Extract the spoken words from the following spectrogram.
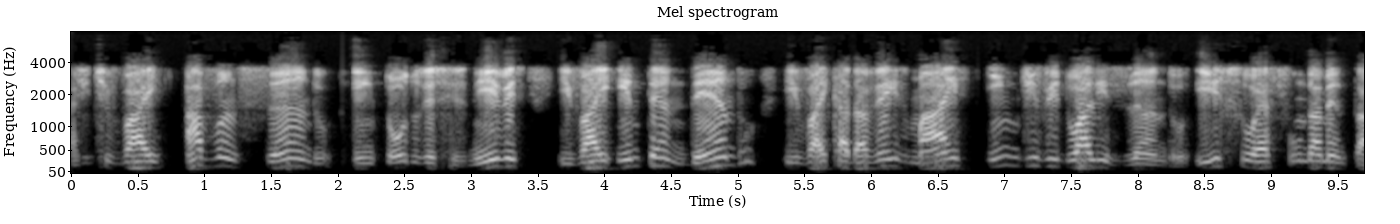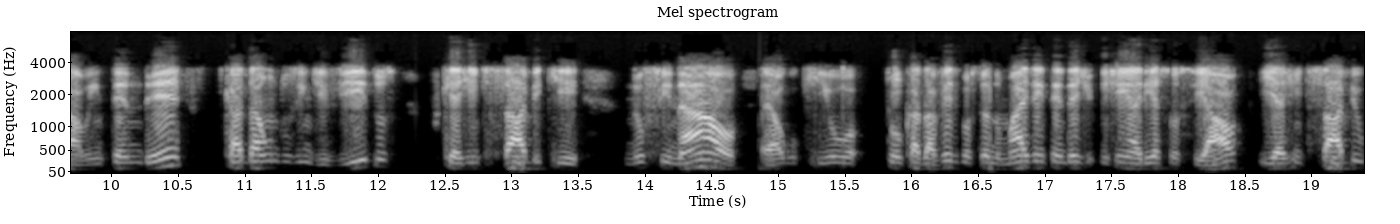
A gente vai avançando em todos esses níveis e vai entendendo e vai cada vez mais individualizando. Isso é fundamental, entender cada um dos indivíduos, porque a gente sabe que no final é algo que eu estou cada vez gostando mais é entender de engenharia social e a gente sabe o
